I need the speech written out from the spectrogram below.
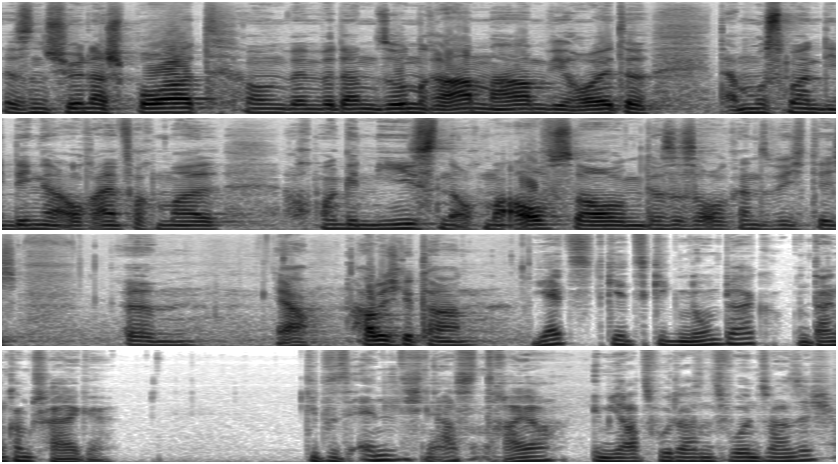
ist ein schöner Sport und wenn wir dann so einen Rahmen haben wie heute, dann muss man die Dinge auch einfach mal, auch mal genießen, auch mal aufsaugen. Das ist auch ganz wichtig. Ähm, ja, habe ich getan. Jetzt geht's gegen Nürnberg und dann kommt Schalke. Gibt es endlich den ersten Dreier im Jahr 2022?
